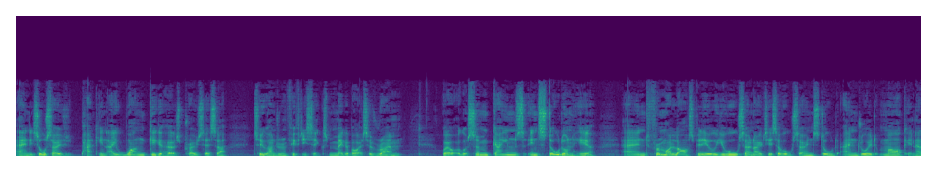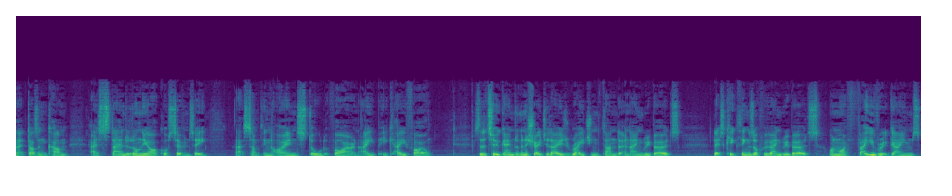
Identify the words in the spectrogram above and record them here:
and it's also packing a 1 gigahertz processor, 256 megabytes of RAM. Well I've got some games installed on here and from my last video you also notice I've also installed Android Market. Now that doesn't come as standard on the Archos 70, that's something that I installed via an APK file. So the two games I'm going to show you today is Raging Thunder and Angry Birds. Let's kick things off with Angry Birds, one of my favourite games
